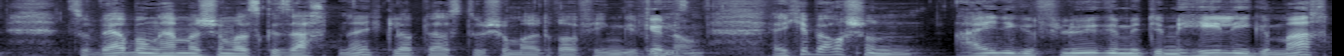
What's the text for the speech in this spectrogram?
Zur Werbung haben wir schon was gesagt, ne? Ich glaube, da hast du schon mal drauf hingewiesen. Genau. Ja, ich habe auch schon einige Flüge mit dem Heli gemacht.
